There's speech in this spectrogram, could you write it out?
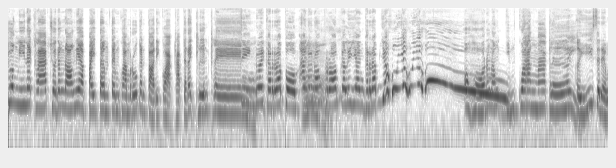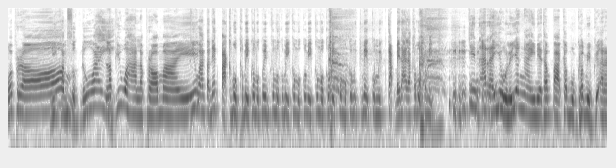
ช่วงนี้นะครับ ชวนน้องๆเนี่ยไปเติมเต็มความรู้กันต่อดีกว่าครับ จะได้คลื่นเคลงจริงด้วยครับผมอะอืมน้องๆพร้อมกันหรือยังครับยาฮูยาฮูยาฮูโอ้โหน้องๆยิ้มกว้างมากเลย เอ้ยแสดงว่าพร้อมมีความสุขด้วยแล้วพี่วานละพร้อมไหมพี่วานตอนนี้ปากขมุบขมิบขมุบขมิบขมุบขมิบขมุบขมิบขมุบขมิบขมุบขมิบขมิบขมิบกลับไม่ได้แล้วขมุบขมิบกินอะไรอยู่หรือยังไงเนี่ยทำปากขมุบขมิบคืออะไร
